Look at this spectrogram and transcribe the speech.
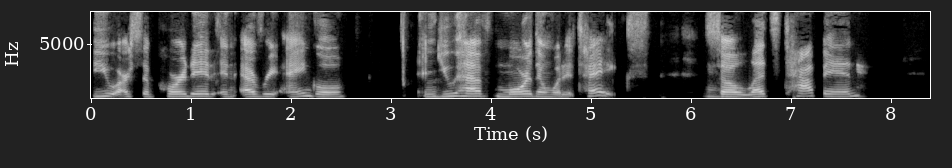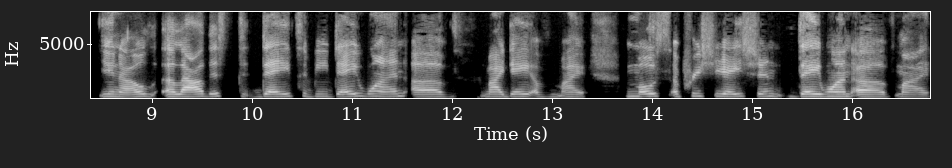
You are supported in every angle, and you have more than what it takes. Mm-hmm. So let's tap in, you know, allow this day to be day one of my day of my most appreciation, day one of my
